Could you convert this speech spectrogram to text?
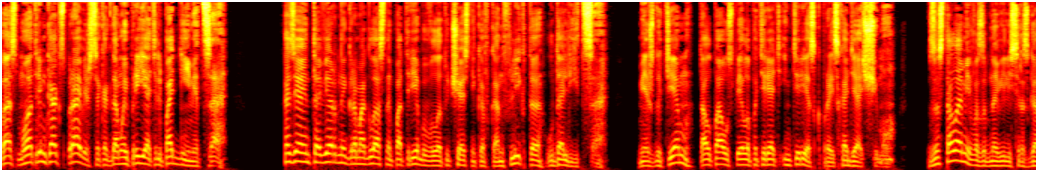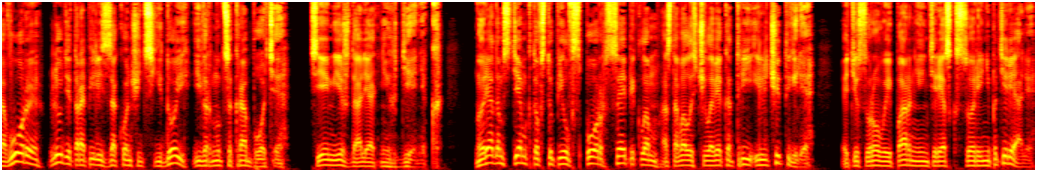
Посмотрим, как справишься, когда мой приятель поднимется!» Хозяин таверны громогласно потребовал от участников конфликта удалиться. Между тем толпа успела потерять интерес к происходящему. За столами возобновились разговоры, люди торопились закончить с едой и вернуться к работе. Семьи ждали от них денег. Но рядом с тем, кто вступил в спор с Эпиклом, оставалось человека три или четыре. Эти суровые парни интерес к ссоре не потеряли,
